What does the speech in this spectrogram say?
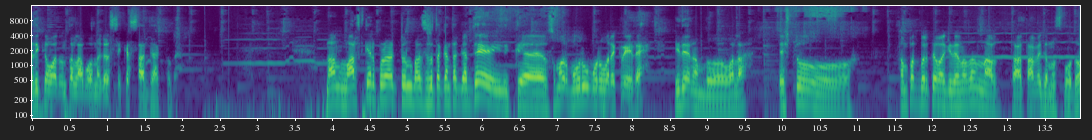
ಅಧಿಕವಾದಂಥ ಲಾಭವನ್ನು ಗಳಿಸಲಿಕ್ಕೆ ಸಾಧ್ಯ ಆಗ್ತದೆ. ನಾನು ಮಾರ್ಸ್ ಕೇರ್ ಪ್ರಾಡಕ್ಟನ್ನು ಬಳಸಿರ್ತಕ್ಕಂಥ ಗದ್ದೆ ಇದಕ್ಕೆ ಸುಮಾರು ಮೂರು, ಮೂರುವರೆ ಎಕರೆ ಇದೆ. ಇದೇ ನಮ್ಮದು ಹೊಲ. ಎಷ್ಟು ಸಂಪದ್ಭರಿತವಾಗಿದೆ ಅನ್ನೋದನ್ನು ನಾವು ತಾವೇ ಗಮನಿಸ್ಬೋದು.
